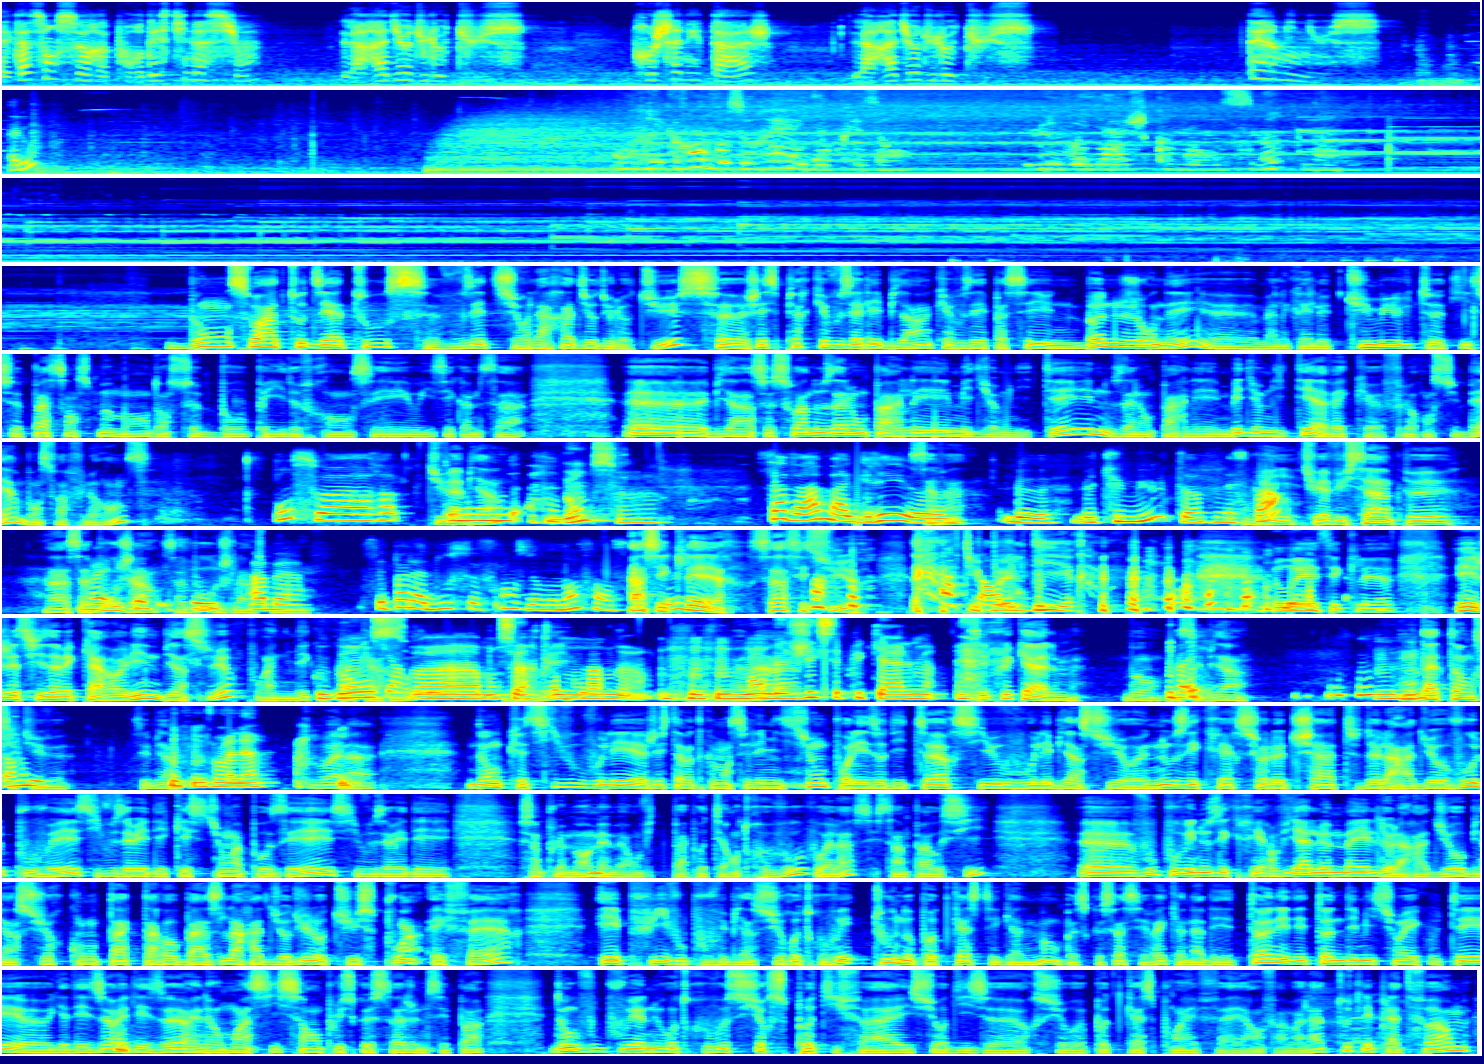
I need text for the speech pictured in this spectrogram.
Cet ascenseur a pour destination la radio du Lotus. Prochain étage, la radio du Lotus. Terminus. Allô Ouvrez grand vos oreilles à présent. Le voyage commence maintenant. Bonsoir à toutes et à tous, vous êtes sur la radio du Lotus. Euh, J'espère que vous allez bien, que vous avez passé une bonne journée, euh, malgré le tumulte qu'il se passe en ce moment dans ce beau pays de France. Et oui, c'est comme ça. Euh, eh bien, ce soir, nous allons parler médiumnité. Nous allons parler médiumnité avec Florence Hubert. Bonsoir Florence. Bonsoir. Tu tout vas bien monde. Bonsoir. Ça va, malgré Ça va le, le tumulte, n'est-ce pas? Oui, tu as vu ça un peu? Ah, ça Ouais, bouge, ça- hein, ça c'est- bouge là. Ah ben, c'est pas la douce France de mon enfance. hein, Ah, c'est je le clair, ça c'est sûr. tu peux le dire. ouais, c'est clair. Et je suis avec Caroline, bien sûr, pour animer. Coucou. Bonsoir, bonsoir tout le monde. Mais En Belgique, c'est plus calme. C'est plus calme. Bon, Ouais. c'est bien. On Mhm. t'attend si tu veux. C'est bien. voilà. Voilà. Donc, si vous voulez, euh, juste avant de commencer l'émission, pour les auditeurs, si vous voulez bien sûr nous écrire sur le chat de la radio, vous le pouvez. Si vous avez des questions à poser, si vous avez des simplement même envie de papoter entre vous, voilà, c'est sympa aussi. Euh, vous pouvez nous écrire via le mail de la radio, bien sûr, contact laradiodulotus.fr. Et puis, vous pouvez bien sûr retrouver tous nos podcasts également, parce que ça, c'est vrai qu'il y en a des tonnes et des tonnes d'émissions à écouter. Euh, il y a des heures et des heures, il y en a au moins 600, plus que ça, je ne sais pas. Donc, vous pouvez nous retrouver sur Spotify, sur Deezer, sur podcast.fr, enfin voilà, toutes les plateformes.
